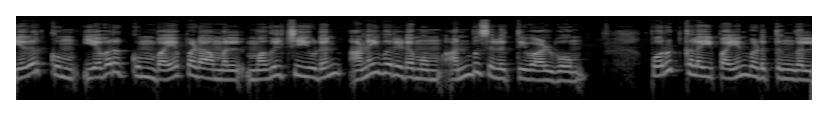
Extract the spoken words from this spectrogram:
எதற்கும் எவருக்கும் பயப்படாமல் மகிழ்ச்சியுடன் அனைவரிடமும் அன்பு செலுத்தி வாழ்வோம். பொருட்களை பயன்படுத்துங்கள்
